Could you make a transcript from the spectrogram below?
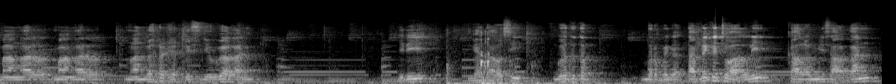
melanggar melanggar melanggar etis juga kan. Jadi nggak tahu sih. Gue tetap berpegang tapi kecuali kalau misalkan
